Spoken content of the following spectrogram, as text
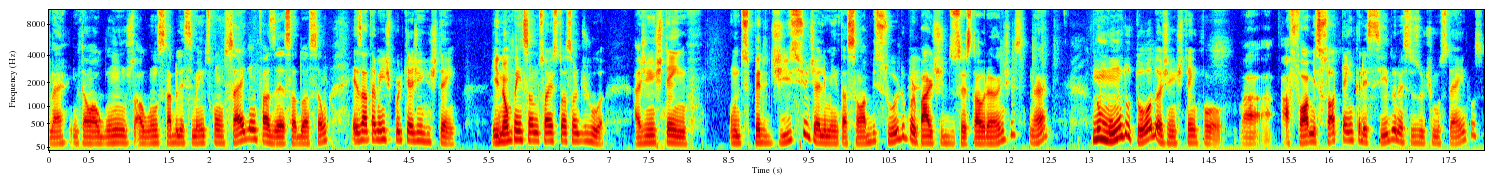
Né? Então, alguns, alguns estabelecimentos conseguem fazer essa doação exatamente porque a gente tem. E não pensando só em situação de rua. A gente tem um desperdício de alimentação absurdo por parte dos restaurantes, né? No mundo todo, a gente tem, pô, a, a fome só tem crescido nesses últimos tempos.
